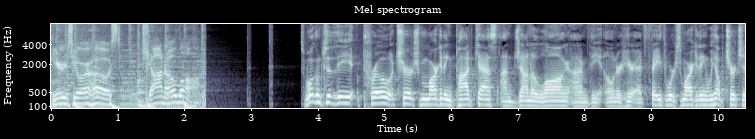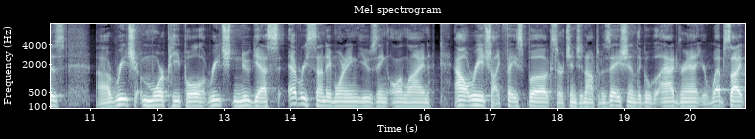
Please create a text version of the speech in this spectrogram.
Here's your host, Jono Long. So, welcome to the Pro Church Marketing Podcast. I'm Jono Long. I'm the owner here at FaithWorks Marketing. We help churches uh, reach more people, reach new guests every Sunday morning using online outreach like Facebook, search engine optimization, the Google Ad Grant, your website,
